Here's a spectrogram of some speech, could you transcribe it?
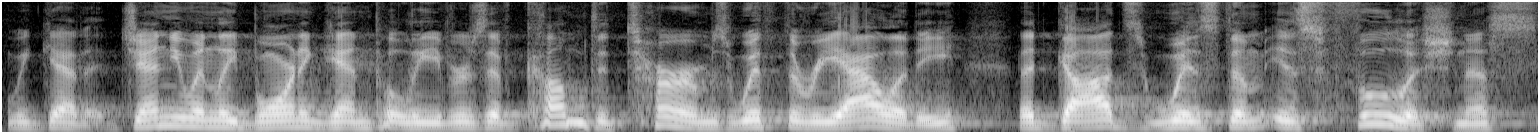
We get it. Genuinely born again believers have come to terms with the reality that God's wisdom is foolishness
